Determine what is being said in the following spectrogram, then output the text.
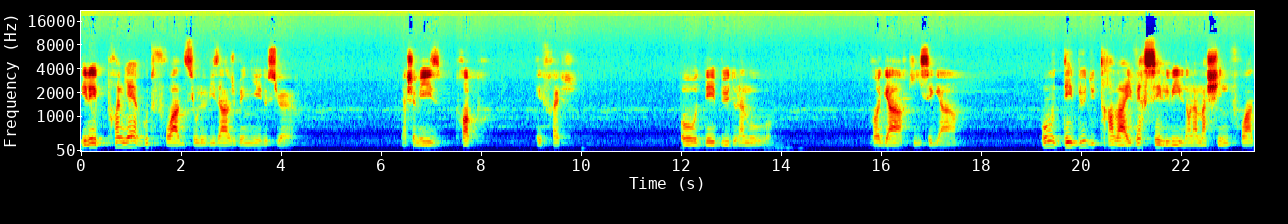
Et les premières gouttes froides sur le visage baigné de sueur, la chemise propre et fraîche, au début de l'amour, regard qui s'égare. Au début du travail, verser l'huile dans la machine froide.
